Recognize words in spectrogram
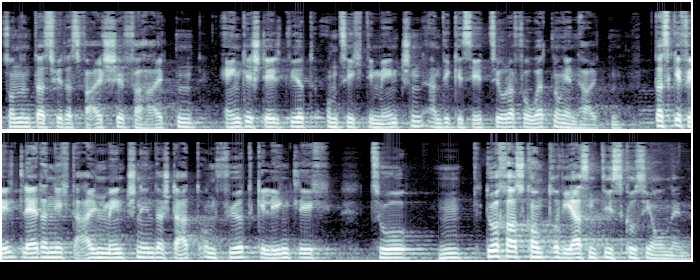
sondern dass wir das falsche Verhalten eingestellt wird und sich die Menschen an die Gesetze oder Verordnungen halten. Das gefällt leider nicht allen Menschen in der Stadt und führt gelegentlich zu hm, durchaus kontroversen Diskussionen.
